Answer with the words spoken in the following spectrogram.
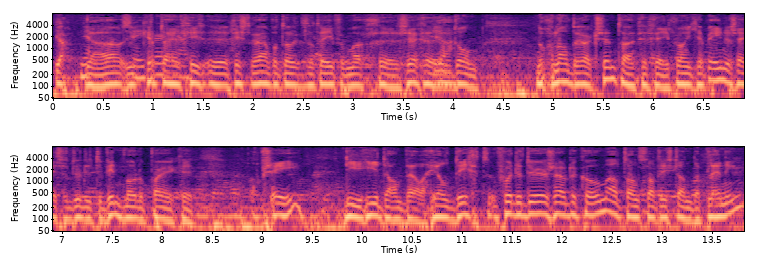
Ja, Ja, ik zeker, heb daar ja. eh, gisteravond, dat ik dat even mag eh, zeggen, Ja. Don, nog een ander accent aangegeven. Want je hebt enerzijds natuurlijk de windmolenparken op zee, die hier dan wel heel dicht voor de deur zouden komen. Althans, dat is dan de planning.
